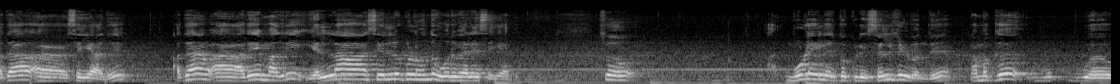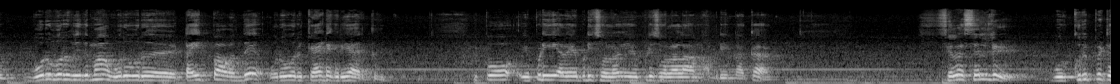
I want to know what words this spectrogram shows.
அதான் செய்யாது. அதான் அதே மாதிரி எல்லா செல்லுகளும் வந்து ஒரு வேலையை செய்யாது. ஸோ மூளையில் இருக்கக்கூடிய செல்கள் வந்து நமக்கு ஒரு ஒரு விதமாக ஒரு ஒரு டைப்பாக வந்து ஒரு ஒரு கேட்டகரியாக இருக்குது. இப்போது எப்படி அதை எப்படி சொல்ல எப்படி சொல்லலாம் அப்படின்னாக்கா சில செல்கள் ஒரு குறிப்பிட்ட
